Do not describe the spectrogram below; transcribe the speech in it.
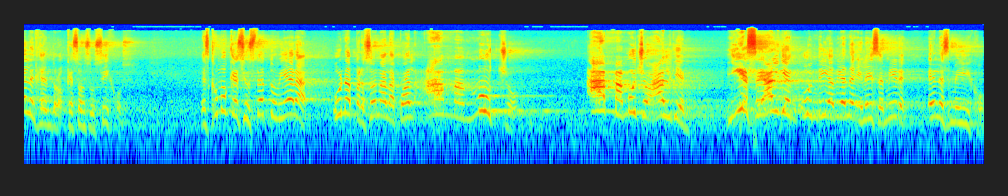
Él engendró, que son sus hijos. Es como que si usted tuviera una persona a la cual ama mucho, ama mucho a alguien, y ese alguien un día viene y le dice, mire, Él es mi hijo.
